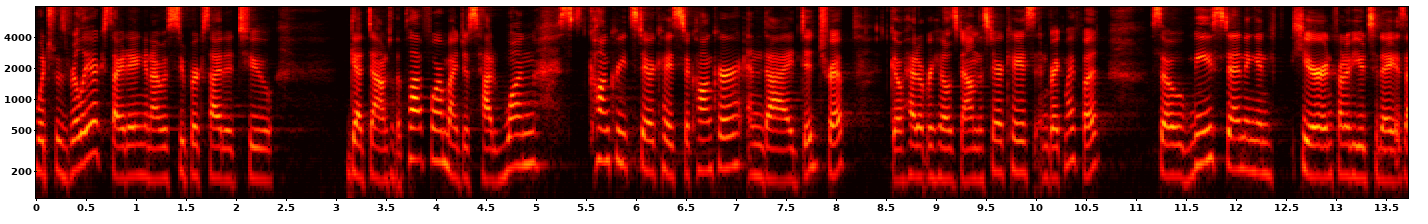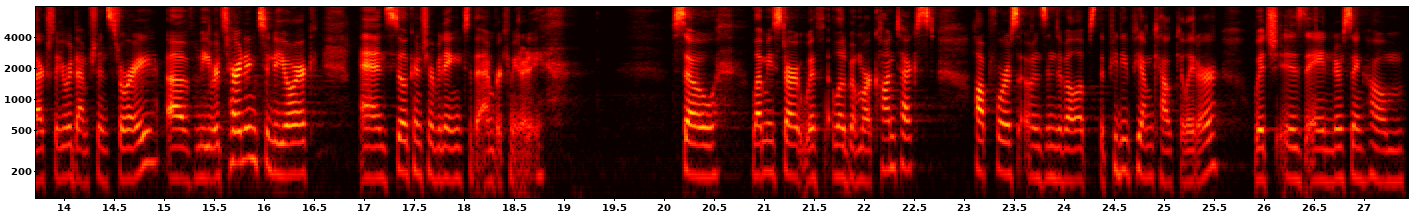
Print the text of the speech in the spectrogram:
which was really exciting. And I was super excited to get down to the platform. I just had one concrete staircase to conquer, and I did trip, go head over heels down the staircase and break my foot. So me standing in here in front of you today is actually a redemption story of me returning to New York and still contributing to the Ember community. So let me start with a little bit more context. Hopforce owns and develops the PDPM calculator, which is a nursing home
